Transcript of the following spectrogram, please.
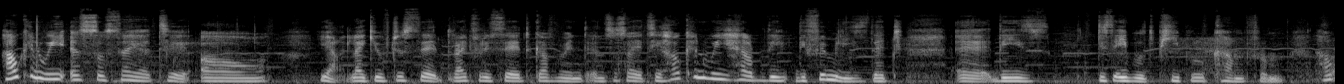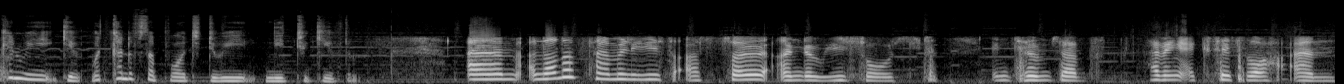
How can we as society, or yeah, like you've just said, rightfully said, government and society, how can we help the, the families that uh, these disabled people come from? How can we give, what kind of support do we need to give them? Um, a lot of families are so under resourced in terms of having accessible um,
